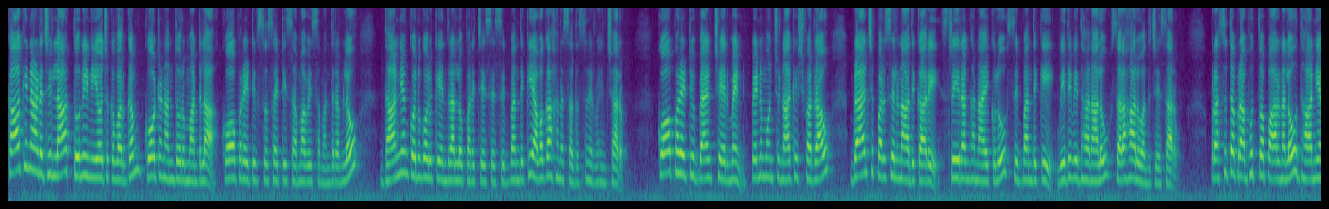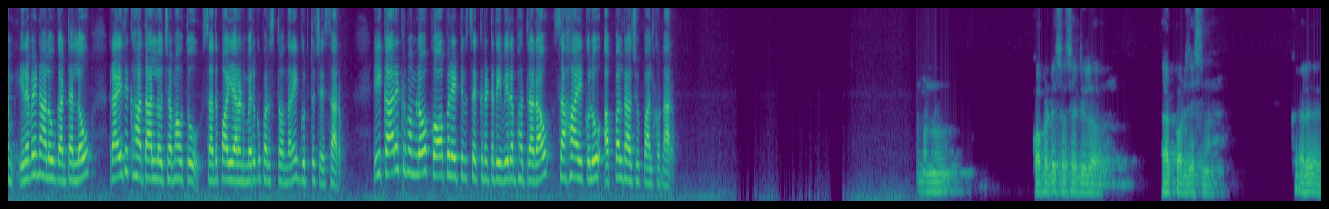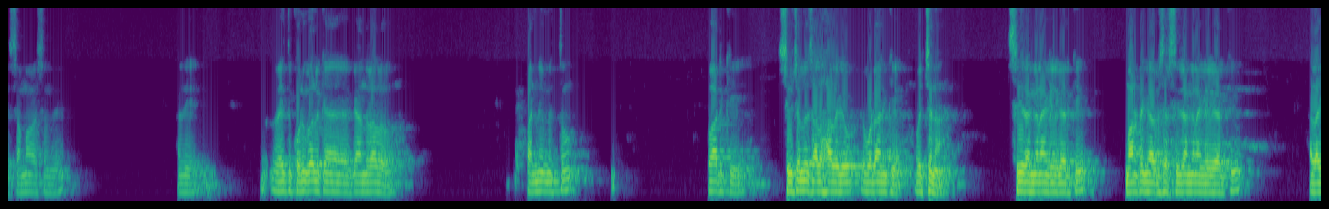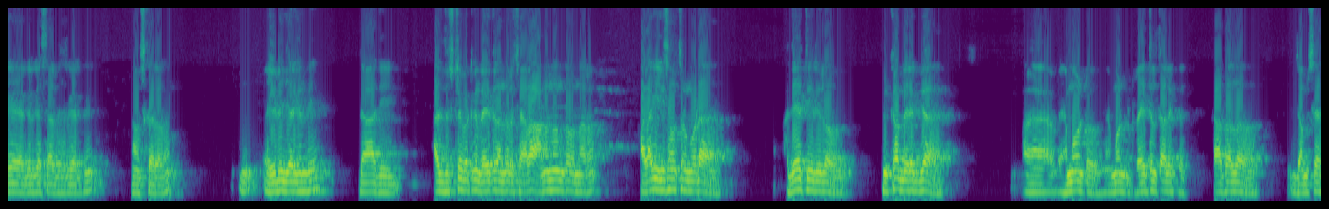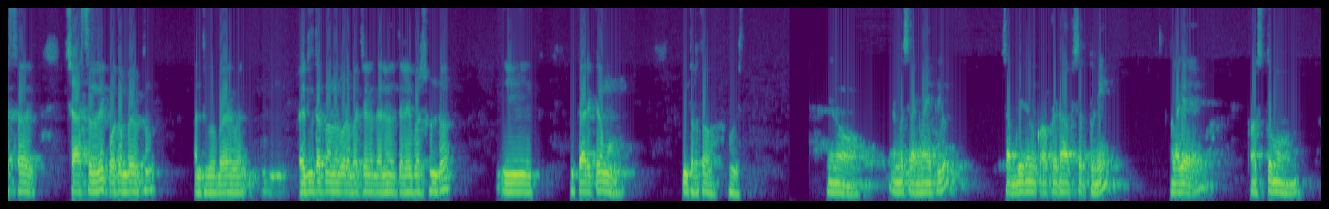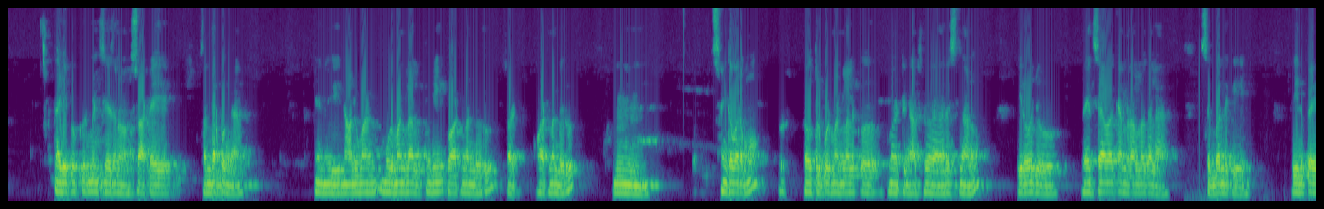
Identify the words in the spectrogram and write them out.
కాకినాడ జిల్లా తుని నియోజకవర్గం కోటనందూరు మండల కోఆపరేటివ్ సొసైటీ సమావేశ మందిరంలో ధాన్యం కొనుగోలు కేంద్రాల్లో పనిచేసే సిబ్బందికి అవగాహన సదస్సు నిర్వహించారు. Cooperative bank chairman Penumunchu Nageswararao branch పరిశీలనాధికారి Sriranga Nayakulu సిబ్బందికి విధి విధానాలు సలహాలు అందజేశారు. ప్రస్తుత ప్రభుత్వ పాలనలో ధాన్యం ఇరవై నాలుగు గంటల్లో రైతు ఖాతాల్లో జమవుతూ సదుపాయాలను మెరుగుపరుస్తోందని గుర్తు చేశారు. ఈ కార్యక్రమంలో కోఆపరేటివ్ సెక్రటరీ వీరభద్రరావు సహాయకులు అప్పలరాజు పాల్గొన్నారు. మనం కోఆపరేటివ్ సొసైటీలో ఏర్పాటు చేసిన సమావేశం ఉంది. అది రైతు కొనుగోలు కే కేంద్రాలు పని నిమిత్తం వారికి సూచనలు సలహాలు ఇవ్వడానికి వచ్చిన శ్రీ రంగనాయకులు గారికి మానిటరింగ్ ఆఫీసర్ శ్రీ రంగనాయకులు గారికి అలాగే అగ్రికల్చర్ ఆఫీసర్ గారికి నమస్కారాలు. వేయడం జరిగింది. అది అది దృష్టిలో పెట్టుకుని రైతులందరూ చాలా ఆనందంతో ఉన్నారు. అలాగే ఈ సంవత్సరం కూడా అదే తీరులో ఇంకా మెరుగ్గా అమౌంట్ అమౌంట్ రైతుల తాలూకు ఖాతాల్లో జమ చేస్తా చేస్తుంది కూటమి ప్రభుత్వం. అందుకు రైతుల తరఫున కూడా ప్రత్యేక ధన్యవాదాలు తెలియపరుచుకుంటూ ఈ ఈ కార్యక్రమం ఇంతటితో ముగిస్తుంది నేను M S Ranganayakulu sub divisional cooperative officer Tuni అలాగే ప్రస్తుతం తడి ప్రొక్యూర్మెంట్ సీజన్ స్టార్ట్ అయ్యే సందర్భంగా నేను ఈ నాలుగు మండ మూడు మండలాలు తుని కోటనందూరు సారీ కోటనందూరు శంకవరము రౌతులపూడి మండలాలకు మానిటరింగ్ ఆఫీసర్గా వ్యవహరిస్తున్నాను. ఈరోజు రైతు సేవా కేంద్రాల్లో గల సిబ్బందికి దీనిపై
